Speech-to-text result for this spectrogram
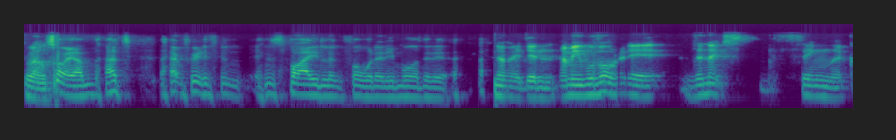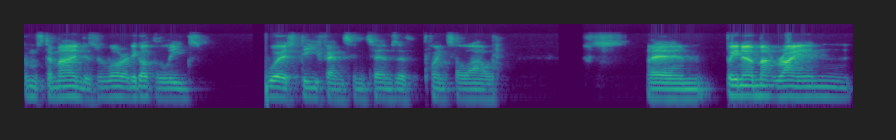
Well, Sorry, I'm, that, that really didn't inspire you to look forward anymore, did it? no, it didn't. I mean, we've already the next thing that comes to mind is we've already got the league's worst defense in terms of points allowed. Um, but you know, Matt Ryan,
